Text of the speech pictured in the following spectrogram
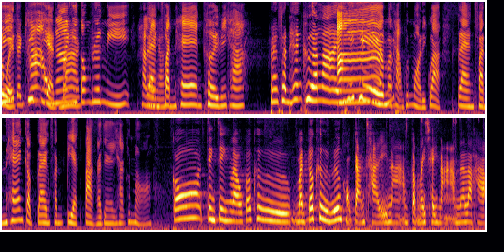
สวยแต่ขี้ถ้าเกียจอาง่ายมากนี่ต้องเรื่องนี้อะไรแปรงคะฟันแห้งเคยไหมคะ แปรงฟันแห้งคืออะไรพี่คิอ่ามมาถามคุณหมอดีกว่า แปรงฟันแห้งกับแปรงฟันเปียกต่างกันยังไงคะคุณหมอก็จริงๆแล้วก็คือมันก็คือเรื่องของการใช้น้ำกับไม่ใช้น้ำนั่นแหละค่ะ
